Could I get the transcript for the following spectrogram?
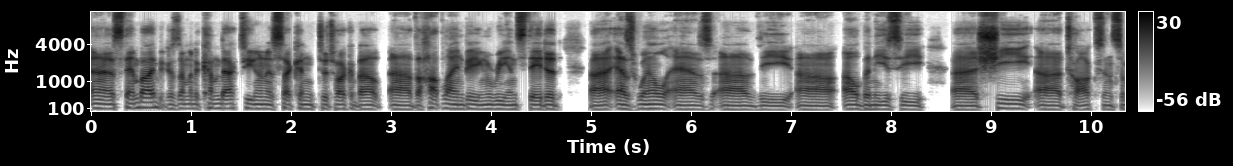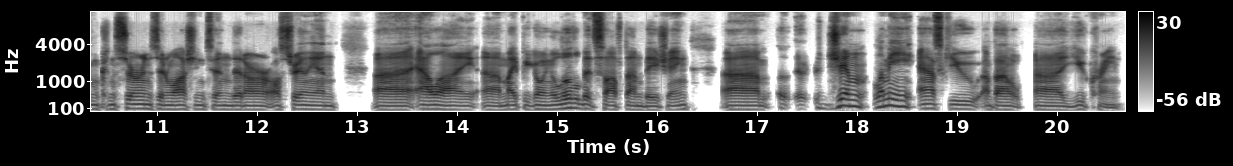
uh, stand by because I'm going to come back to you in a second to talk about uh, the hotline being reinstated, uh, as well as the Albanese Xi talks and some concerns in Washington that our Australian ally might be going a little bit soft on Beijing. Um, Jim, let me ask you about Ukraine.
